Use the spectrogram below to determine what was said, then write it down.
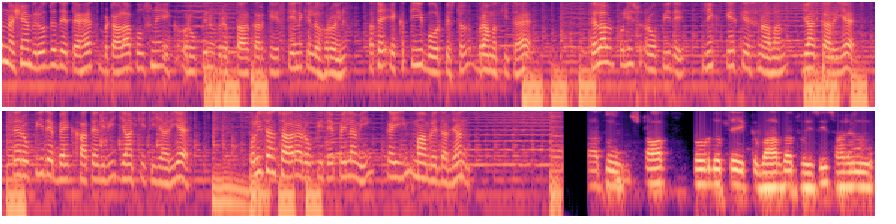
ਨਸ਼ਿਆਂ ਵਿਰੁੱਧ ਦੇ ਤਹਿਤ ਬਟਾਲਾ ਪੁਲਿਸ ਨੇ ਇੱਕ ਆਰੋਪੀ ਨੂੰ ਗ੍ਰਿਫਤਾਰ ਕਰਕੇ 3 ਕਿਲੋ ਹੈਰੋਇਨ ਅਤੇ ਇੱਕ 30 ਬੋਰ ਪਿਸਟਲ ਬਰਾਮਦ ਕੀਤਾ ਹੈ। ਫਿਲਹਾਲ ਪੁਲਿਸ ਆਰੋਪੀ ਦੇ ਲਿੰਕ ਕਿਸ ਕੇਸ ਨਾਲ ਹਨ, ਜਾਂਚ ਕਰ ਰਹੀ ਹੈ ਤੇ ਆਰੋਪੀ ਦੇ ਬੈਂਕ ਖਾਤਿਆਂ ਦੀ ਵੀ ਜਾਂਚ ਕੀਤੀ ਜਾ ਰਹੀ ਹੈ। ਪੁਲਿਸ ਅਨੁਸਾਰ ਆਰੋਪੀ ਤੇ ਪਹਿਲਾਂ ਵੀ ਕਈ ਮਾਮਲੇ ਦਰਜ ਹਨ। ਰਾਤ ਨੂੰ ਸਟਾਕ ਰੋਡ ਦੇ ਉੱਤੇ ਇੱਕ ਵਾਰਦਾਤ ਹੋਈ ਸੀ, ਸਾਰਿਆਂ ਨੂੰ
